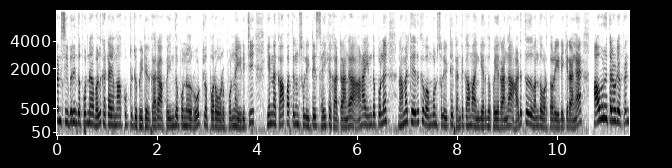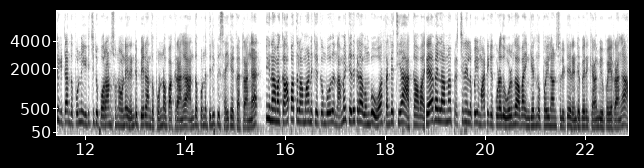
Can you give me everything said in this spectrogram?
ஃப்ரெண்ட்ஸ் இவர் இந்த பொண்ணை வலுக்கட்டாயமாக கூப்பிட்டுட்டு போயிட்டு இருக்காரு அப்போ இந்த பொண்ணு ரோட்டில் போகிற ஒரு பொண்ணை இடிச்சு என்னை காப்பாற்றுங்கன்னு சொல்லிட்டு சைக்க காட்டுறாங்க. ஆனால் இந்த பொண்ணு நமக்கு எதுக்கு வம்புன்னு சொல்லிட்டு கண்டுக்காம அங்கேருந்து போயிடுறாங்க. அடுத்தது வந்து ஒருத்தவரை இடிக்கிறாங்க. அவரு தன்னுடைய ஃப்ரெண்டு கிட்ட அந்த பொண்ணு இடிச்சிட்டு போறான்னு சொன்ன உடனே ரெண்டு பேரும் அந்த பொண்ணை பார்க்குறாங்க அந்த பொண்ணு திருப்பி சைக்க காட்டுறாங்க. நீ நாம காப்பாத்தலாமான்னு கேட்கும்போது நமக்கு எதுக்குடா வம்பு? உன் தங்கச்சியா அக்காவா? தேவையில்லாம பிரச்சனையில போய் மாட்டிக்க கூடாது. ஒழுங்காவா இங்கேருந்து போயிடலாம்னு சொல்லிட்டு ரெண்டு பேரும் கிளம்பி போயிடுறாங்க.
